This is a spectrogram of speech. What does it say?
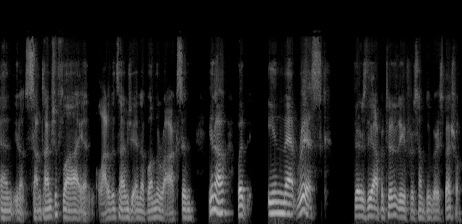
And, you know, sometimes you fly and a lot of the times you end up on the rocks. And, you know, but in that risk, there's the opportunity for something very special.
